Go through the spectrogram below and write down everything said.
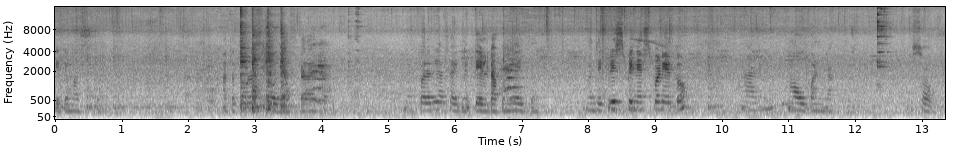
किती मस्त. आता थोडा स्लो गॅस करायचा. मग परत या साईडने तेल टाकून घ्यायचं. म्हणजे क्रिस्पीनेस पण येतो. आणि मऊ पण लागतं. सॉफ्ट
